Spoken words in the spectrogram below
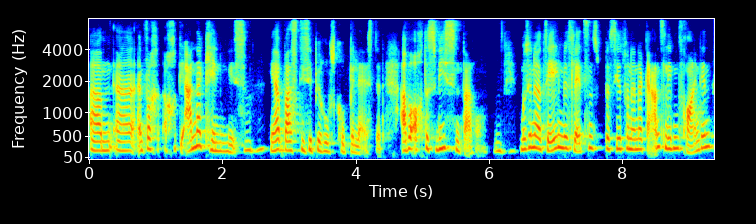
ähm, äh, einfach auch die Anerkennung ist, mhm. ja, was diese Berufsgruppe leistet, aber auch das Wissen darum. Mhm. Muss ich nur erzählen, mir ist letztens passiert von einer ganz lieben Freundin,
